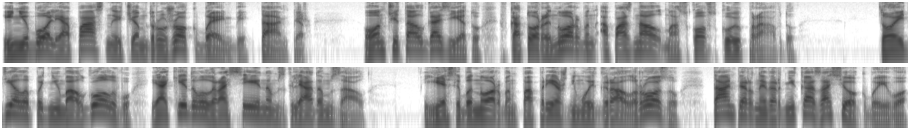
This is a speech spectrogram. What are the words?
и не более опасный, чем дружок Бэмби, Тампер. Он читал газету, в которой Норман опознал московскую правду. То и дело поднимал голову и окидывал рассеянным взглядом зал. Если бы Норман по-прежнему играл Розу, Тампер наверняка засек бы его,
